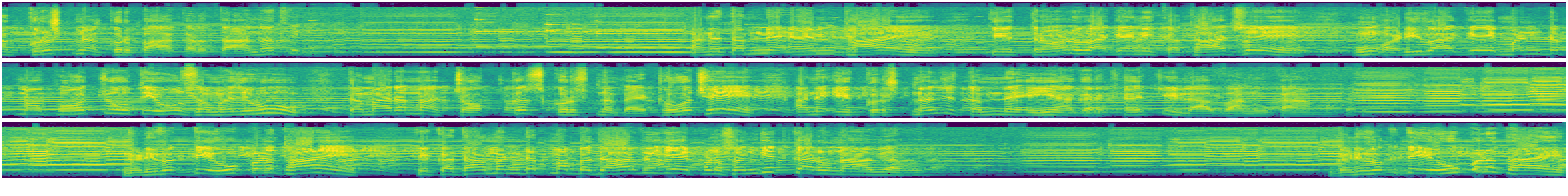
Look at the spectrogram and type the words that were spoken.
આ કૃષ્ણ કૃપા કરતા નથી. અને તમને એમ થાય કે ત્રણ વાગ્યાની કથા છે, હું અઢી વાગે મંડપમાં પહોંચું તેવું સમજવું, તમારામાં ચોક્કસ કૃષ્ણ બેઠો છે અને એ કૃષ્ણ જ તમને અહીંયા આગળ ખેંચી લાવવાનું કામ કરે. ઘણી વખતે એવું પણ થાય કે કથા મંડપમાં બધા આવી જાય, પણ સંગીતકારો ના આવ્યા હોય. ઘણી વખતે એવું પણ થાય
